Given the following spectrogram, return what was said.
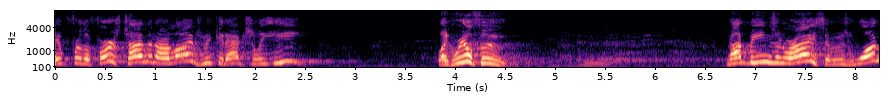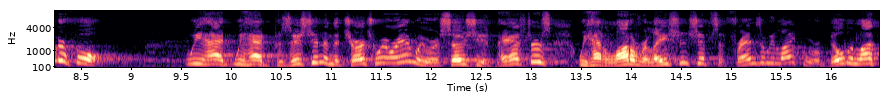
and for the first time in our lives, we could actually eat like real food. Not beans and rice. I mean, it was wonderful we had, we had position in the church we were in. We were associate pastors. We had a lot of relationships and friends that we liked. We were building a lot.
